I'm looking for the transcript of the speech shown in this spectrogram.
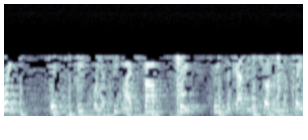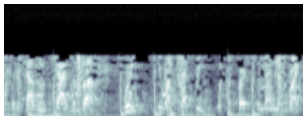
Free. Free to speak where your feet might stop. Free. Free to gather your children and praise to the thousand skies above. Free. You are set free with the First Amendment right.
